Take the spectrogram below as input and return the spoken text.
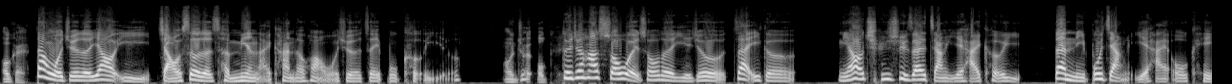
OK，但我觉得要以角色的层面来看的话，我觉得这一部可以了。我觉得 OK，对，就他收尾收的也就在一个你要继续再讲也还可以，但你不讲也还 OK，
